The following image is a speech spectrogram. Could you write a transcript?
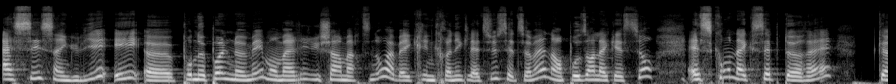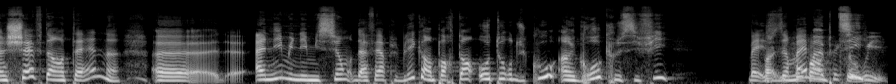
assez singulier et pour ne pas le nommer, mon mari Richard Martineau avait écrit une chronique là-dessus cette semaine en posant la question est-ce qu'on accepterait qu'un chef d'antenne euh, anime une émission d'affaires publiques en portant autour du cou un gros crucifix. Ben, je veux dire, même un petit. Oui.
